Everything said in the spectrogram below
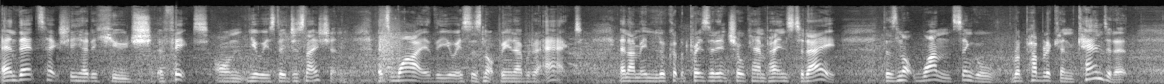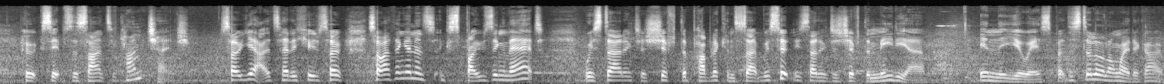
And that's actually had a huge effect on US legislation. It's why the US has not been able to act. And I mean, look at the presidential campaigns today. There's not one single Republican candidate who accepts the science of climate change. So yeah, it's had a huge. So so I think in exposing that, we're starting to shift the public and start. We're certainly starting to shift the media in the US, but there's still a long way to go.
